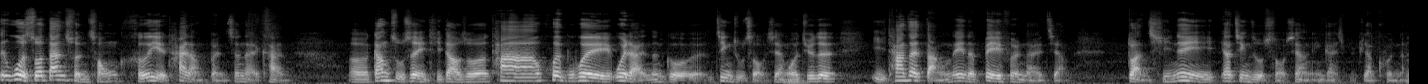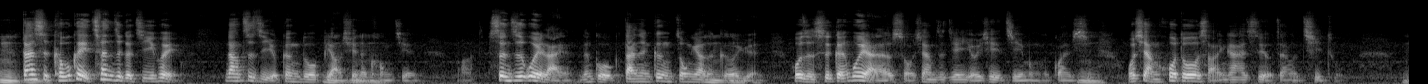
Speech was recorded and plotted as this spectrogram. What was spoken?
如果说单纯从河野太郎本身来看，呃，刚主持人也提到说，他会不会未来能够进驻首相？我觉得以他在党内的辈分来讲，短期内要进驻首相应该是比较困难。嗯，但是可不可以趁这个机会，让自己有更多表现的空间啊？甚至未来能够担任更重要的阁员，或者是跟未来的首相之间有一些结盟的关系？我想或多或少应该还是有这样的企图。嗯，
